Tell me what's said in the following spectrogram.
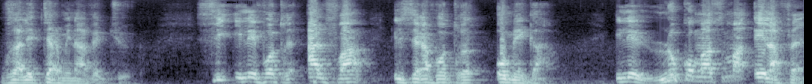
vous allez terminer avec Dieu. Si est votre alpha, il sera votre oméga. Il est le commencement et la fin.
